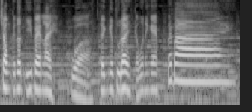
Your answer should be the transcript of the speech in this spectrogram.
Trong cái đợt event này của kênh Game Today Cảm ơn anh em. Bye bye!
